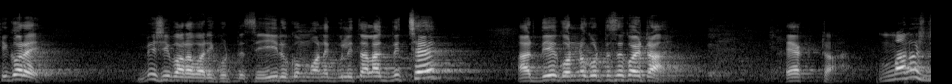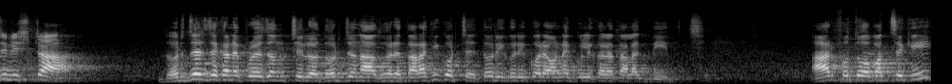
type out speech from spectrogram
কি করে? বেশি বাড়াবাড়ি করতেছে। এইরকম অনেকগুলি তালাক দিচ্ছে আর দিয়ে গণ্য করতেছে কয়টা? একটা। মানুষ জিনিসটা ধৈর্যের যেখানে প্রয়োজন ছিল, ধৈর্য না ধরে তারা কি করছে? তড়িগড়ি করে অনেকগুলি করে তালাক দিয়ে দিচ্ছে। আর ফতুয়া পাচ্ছে কি?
